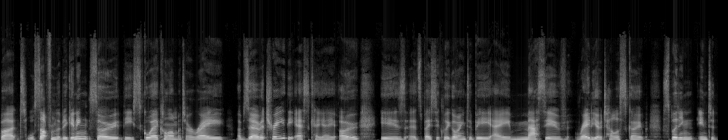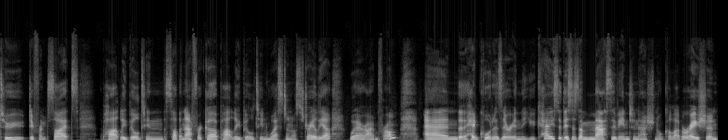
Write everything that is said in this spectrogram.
but we'll start from the beginning. So the Square Kilometre Array Observatory, the SKAO, is it's basically going to be a massive radio telescope splitting into two different sites, partly built in southern Africa, partly built in Western Australia, where I'm from, and the headquarters are in the UK. So this is a massive international collaboration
